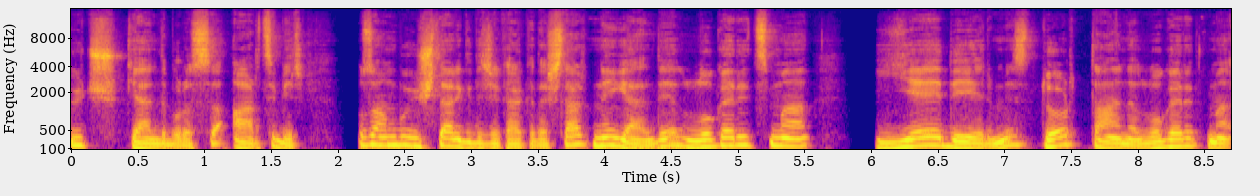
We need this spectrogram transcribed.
3 geldi burası artı 1. O zaman bu 3'ler gidecek arkadaşlar. Ne geldi? Logaritma y değerimiz 4 tane logaritma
